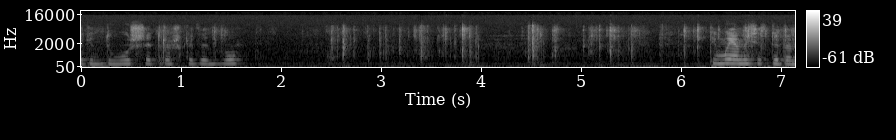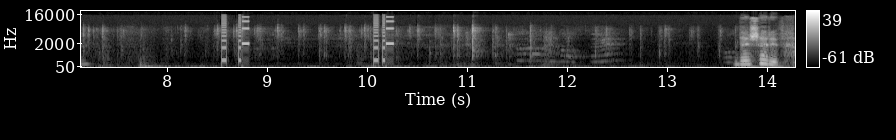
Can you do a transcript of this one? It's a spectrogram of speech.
Było takie dłuższe troszkę ze dwóch. Teamujemy się z typem. The Sheriff.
